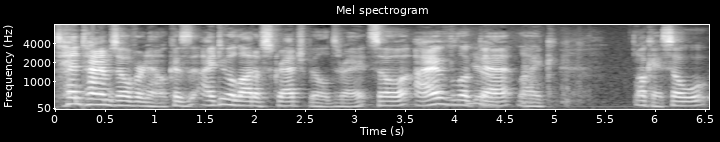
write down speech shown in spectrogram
ten times over now because I do a lot of scratch builds, right? So I've looked Yeah. at like, okay, so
